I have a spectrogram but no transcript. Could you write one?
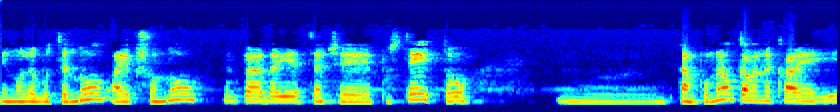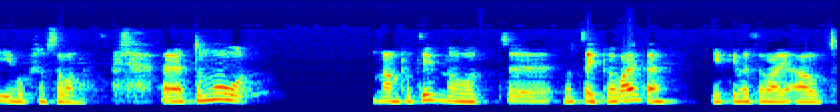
Він може бути null, а якщо null він передається чи пустий, то там помилка виникає і, в общем, все. Е, тому нам потрібно от, е, оцей провайдер, який визиває out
